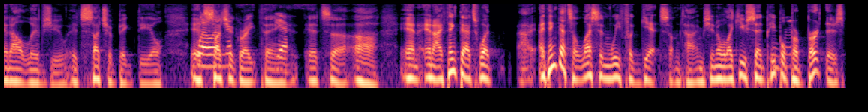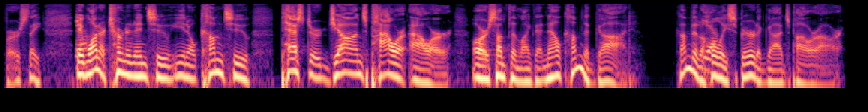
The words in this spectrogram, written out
It outlives you. It's such a big deal. It's well, such a great thing. Yes. It's uh, uh, and and I think that's what I, I think that's a lesson we forget sometimes. You know, like you said, people mm-hmm. pervert this verse. They they yeah. want to turn it into you know come to Pastor John's Power Hour or something like that. Now come to God. Come to the Yeah. Holy Spirit of God's power hour.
